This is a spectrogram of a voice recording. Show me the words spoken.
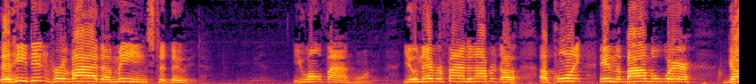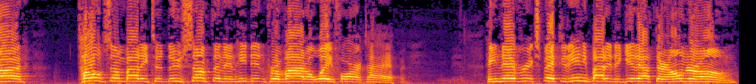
that He didn't provide a means to do it. You won't find one. You'll never find an oppor- a, a point in the Bible where God told somebody to do something and He didn't provide a way for it to happen. He never expected anybody to get out there on their own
